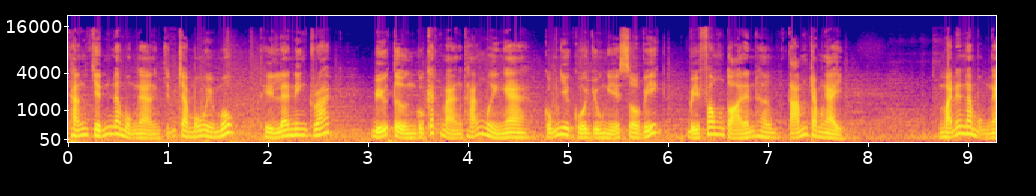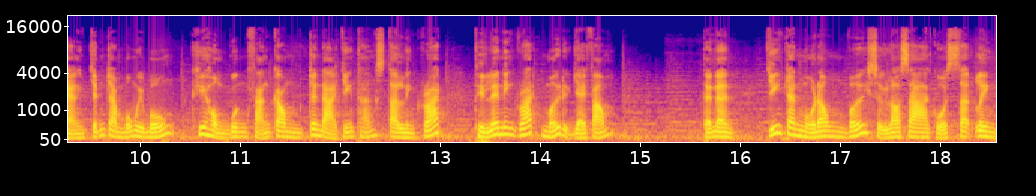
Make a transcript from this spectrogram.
tháng 9 năm 1941 thì Leningrad, biểu tượng của cách mạng tháng 10 Nga cũng như của chủ nghĩa Xô Viết, bị phong tỏa đến hơn 800 ngày. Mãi đến năm 1944, khi Hồng quân phản công trên đài chiến thắng Stalingrad thì Leningrad mới được giải phóng. Thế nên, chiến tranh mùa đông với sự lo xa của Stalin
